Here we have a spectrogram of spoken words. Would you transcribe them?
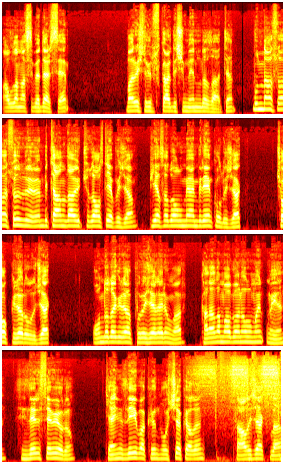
Allah nasip ederse. Barış Yusuf kardeşim de yanımda zaten. Bundan sonra söz veriyorum bir tane daha 306 yapacağım. Piyasada olmayan bir renk olacak. Çok güzel olacak. Onda da güzel projelerim var. Kanalıma abone olmayı unutmayın. Sizleri seviyorum. Kendinize iyi bakın. Hoşça kalın. Sağlıcakla.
